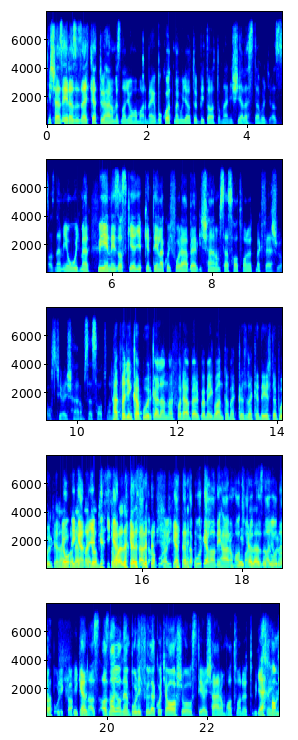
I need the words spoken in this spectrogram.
és ezért ez az 1-2-3 ez nagyon hamar megbukott, meg ugye a többi tartomány is jelezte, hogy az, az nem jó úgy, mert hülyén néz az ki egyébként tényleg, hogy Forálberg is 365, meg Felső Ausztria is 365. Hát vagy inkább Burgenland, mert Forálbergben még van tömegközlekedés, de Burgenland Jó, igen, nem nagyon, igen, szóval igen, igen, tehát a, igen, tehát a Burgenlandi 365 az nagyon durva. nem bulika. Igen, az, az nagyon nem buli, főleg, hogyha alsó Ausztria is 365, ugye? Igen. Ami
